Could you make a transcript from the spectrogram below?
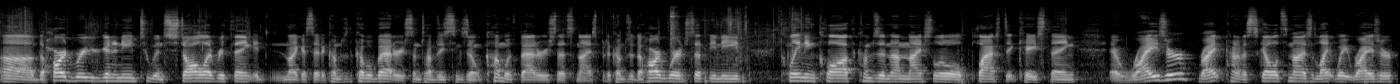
uh, the hardware you're going to need to install everything, it, like I said, it comes with a couple batteries. Sometimes these things don't come with batteries, so that's nice. But it comes with the hardware and stuff you need. Cleaning cloth comes in a nice little plastic case thing. A riser, right? Kind of a skeletonized lightweight riser.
